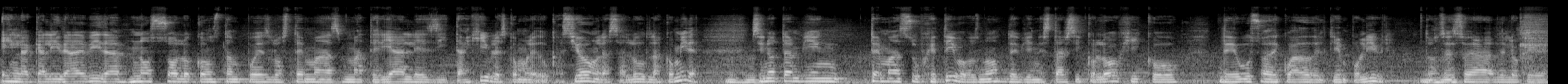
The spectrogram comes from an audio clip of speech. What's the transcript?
en la calidad de vida no solo constan pues los temas materiales y tangibles como la educación, la salud, la comida, sino también temas subjetivos, ¿no? De bienestar psicológico, de uso adecuado del tiempo libre. Entonces eso era de lo que...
